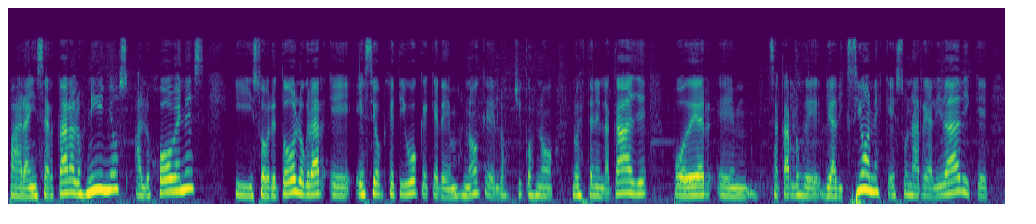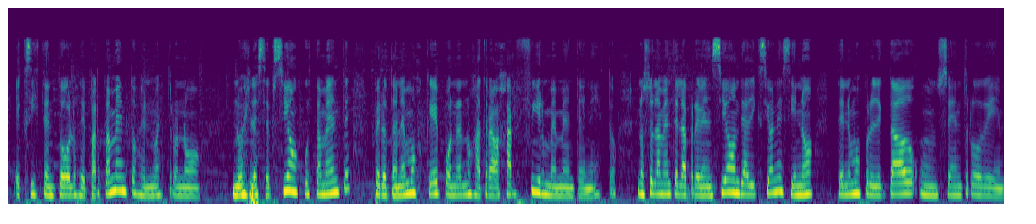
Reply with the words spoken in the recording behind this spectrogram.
para insertar a los niños, a los jóvenes y sobre todo lograr ese objetivo que queremos, ¿no? que los chicos no, no estén en la calle, poder em, sacarlos de, adicciones, que es una realidad y que existe en todos los departamentos, el nuestro no, no es la excepción justamente, pero tenemos que ponernos a trabajar firmemente en esto. No solamente la prevención de adicciones, sino tenemos proyectado un centro de,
